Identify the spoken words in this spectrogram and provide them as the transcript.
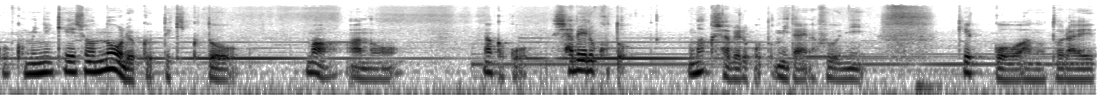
こうコミュニケーション能力って聞くとまああのなんかこう喋ることうまく喋ることみたいな風に結構あの捉え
